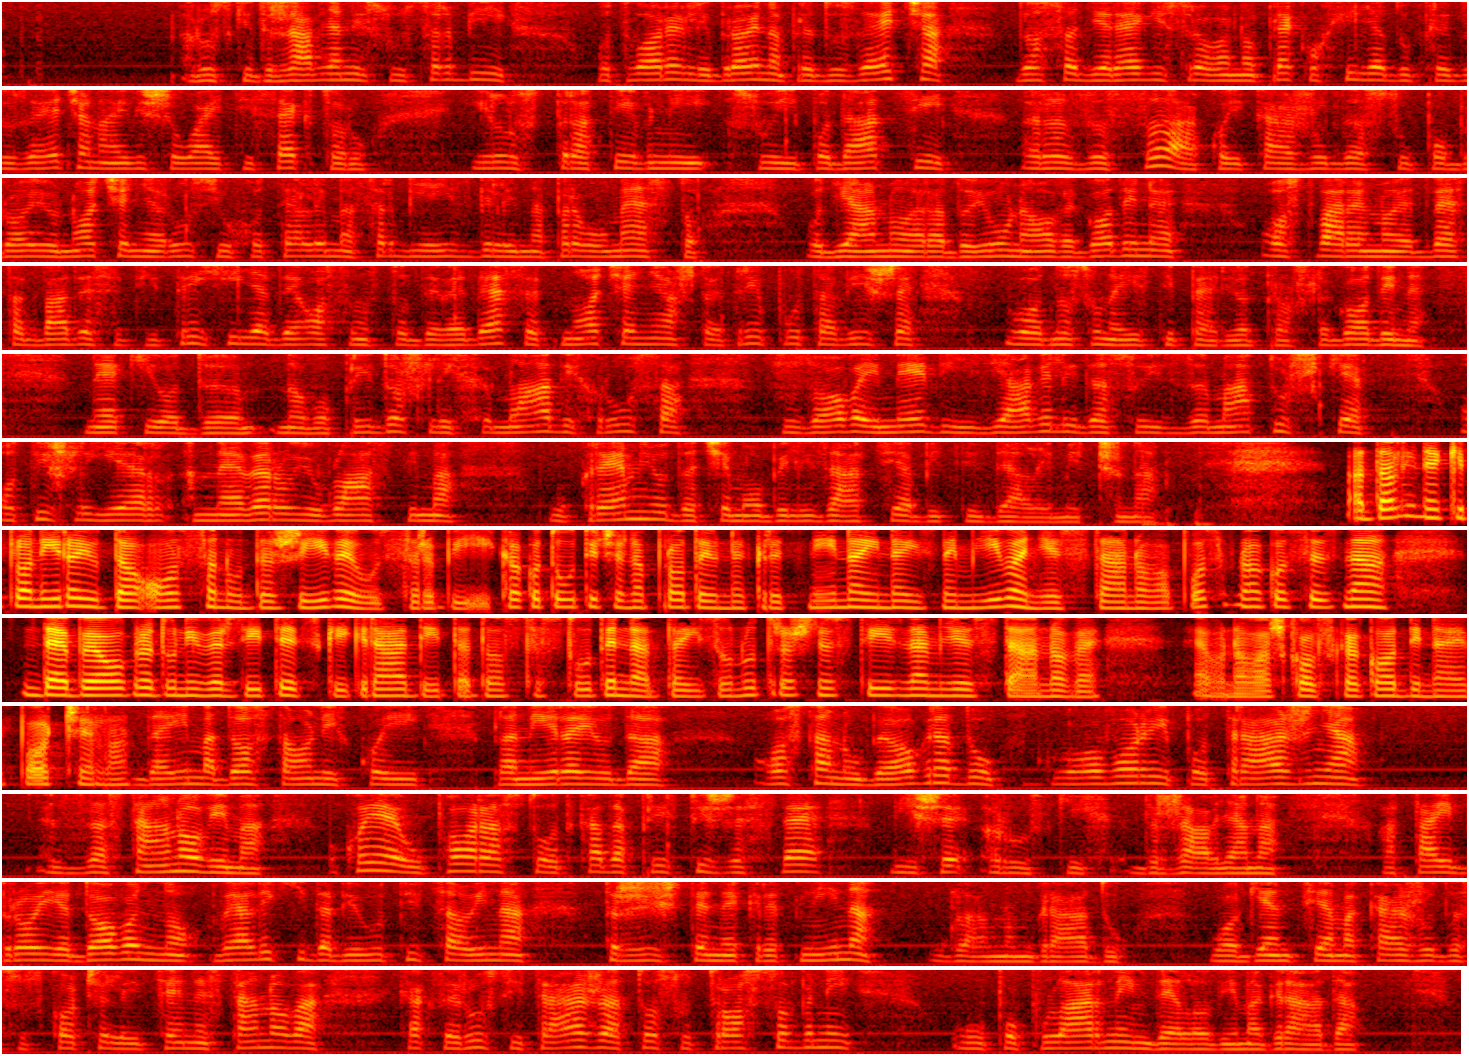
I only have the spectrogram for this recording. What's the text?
Ruski državljani su u Srbiji otvorili brojna preduzeća, do sad je registrovano preko hiljadu preduzeća, najviše u IT sektoru. Ilustrativni su i podaci RZS-a koji kažu da su po broju noćenja Rusi u hotelima Srbije izbili na prvo mesto od januara do juna ove godine, ostvareno je 223.890 noćenja, što je tri puta više u odnosu na isti period prošle godine. Neki od e, novopridošlih mladih Rusa su za ovaj medij izjavili da su iz Matuške otišli jer ne veruju vlastima u Kremlju da će mobilizacija biti delimična. A da li neki planiraju da ostanu da žive u Srbiji? Kako to utiče na prodaju nekretnina i na iznajmljivanje stanova? Posebno ako se zna da je Beograd univerzitetski grad i da dosta studenta iz unutrašnjosti iznajmljuje stanove. Evo, nova školska godina je počela. Da ima dosta onih koji planiraju da ostanu u Beogradu, govori potražnja za stanovima koja je u porastu od kada pristiže sve više ruskih državljana a taj broj je dovoljno veliki da bi uticao i na tržište nekretnina u glavnom gradu. U agencijama kažu da su skočile i cene stanova kakve Rusi traža, to su trosobni u popularnim delovima grada.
